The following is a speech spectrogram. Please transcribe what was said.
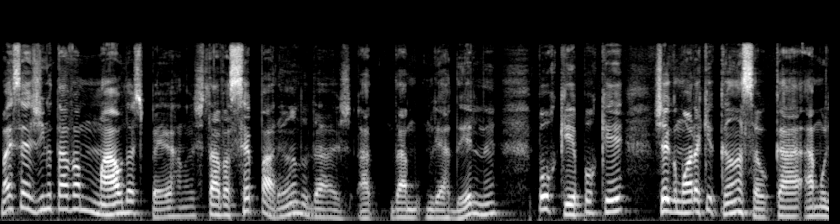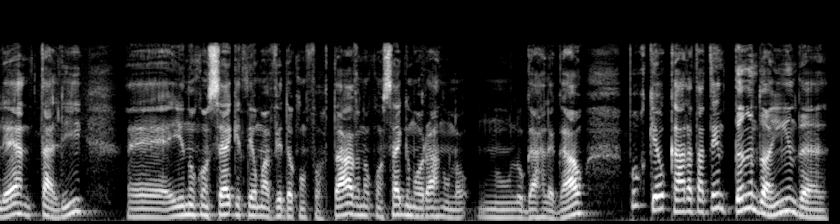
Mas Serginho estava mal das pernas, estava separando das, a, da mulher dele, né? Por quê? Porque chega uma hora que cansa, o, a mulher está ali é, e não consegue ter uma vida confortável, não consegue morar num, num lugar legal porque o cara está tentando ainda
